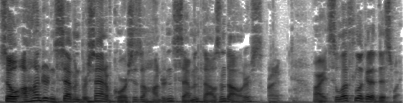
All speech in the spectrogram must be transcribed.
So 107%, of course, is $107,000. Right. All right, so let's look at it this way.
